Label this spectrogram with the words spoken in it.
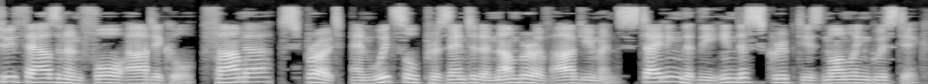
2004 article, Farmer, Sproat, and Witzel presented a number of arguments stating that the Indus script is non-linguistic.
